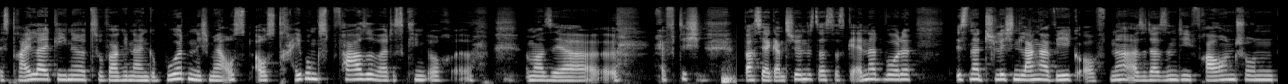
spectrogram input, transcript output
S3-Leitlinie zu vaginalen Geburten, nicht mehr Aus, Austreibungsphase, weil das klingt auch äh, immer sehr äh, heftig, was ja ganz schön ist, dass das geändert wurde, ist natürlich ein langer Weg oft. Ne? Also da sind die Frauen schon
